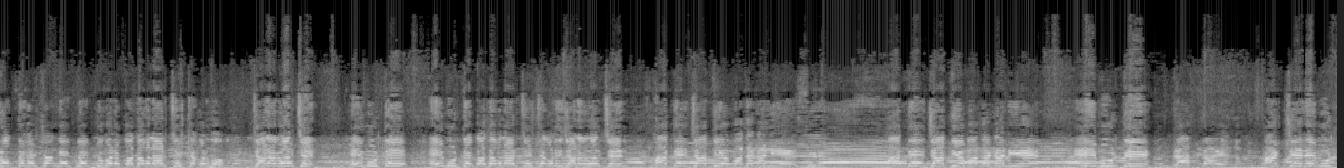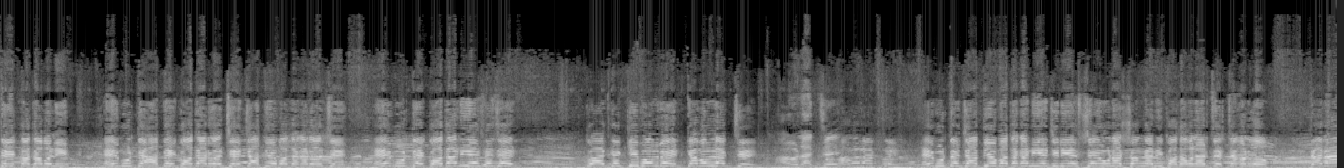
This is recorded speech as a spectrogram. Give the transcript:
প্রত্যেকের সঙ্গে একটু একটু করে কথা বলার চেষ্টা করব। যারা রয়েছেন, এই মুহূর্তে এই মুহূর্তে কথা বলার চেষ্টা করি। যারা রয়েছেন, হাতে জাতীয় পতাকা নিয়ে। হাতে জাতীয় পতাকা নিয়ে এই মুহূর্তে রাস্তায় হাঁটছেন এই মুহূর্তে কথা বলি। এই মুহূর্তে হাতে গদা রয়েছে জাতীয় পতাকা রয়েছে। এই মুহূর্তে গদা নিয়ে এসেছেন। তো আজকে কি বলবেন? কেমন লাগছে? ভালো লাগছে। ভালো লাগছে। এই মুহূর্তে জাতীয় পতাকা নিয়ে যিনি এসছেন ওনার সঙ্গে আমি কথা বলার চেষ্টা করব। দাদা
